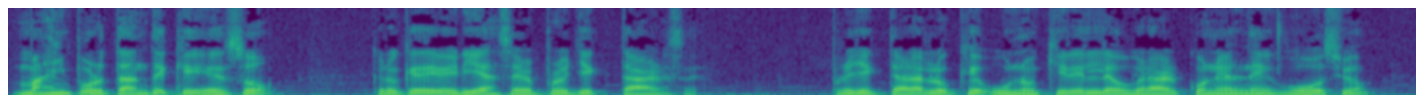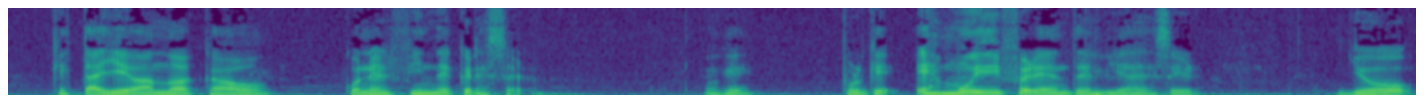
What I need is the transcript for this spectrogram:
más importante que eso, creo que debería ser proyectarse. Proyectar a lo que uno quiere lograr con el negocio que está llevando a cabo con el fin de crecer. ¿Ok? Porque es muy diferente el día de decir, yo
